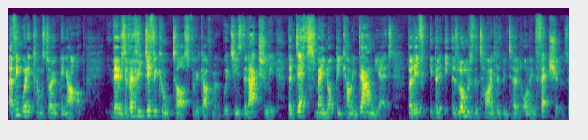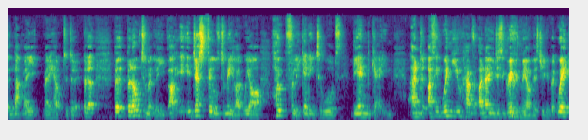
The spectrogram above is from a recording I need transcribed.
I think when it comes to opening up, there's a very difficult task for the government, which is that actually the deaths may not be coming down yet, but if but as long as the tide has been turned on infections, then that may may help to do it. But uh, but but ultimately, uh, it just feels to me like we are hopefully getting towards the end game. And I think when you have, I know you disagree with me on this, Julia, but when,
